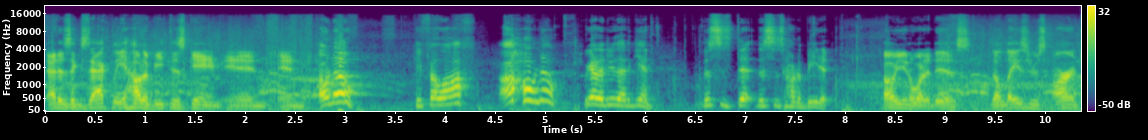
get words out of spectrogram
That is exactly how to beat this game in in. Oh no, he fell off. Oh no, we got to do that again. This is this is how to beat it. Oh, you know what it is. The lasers aren't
